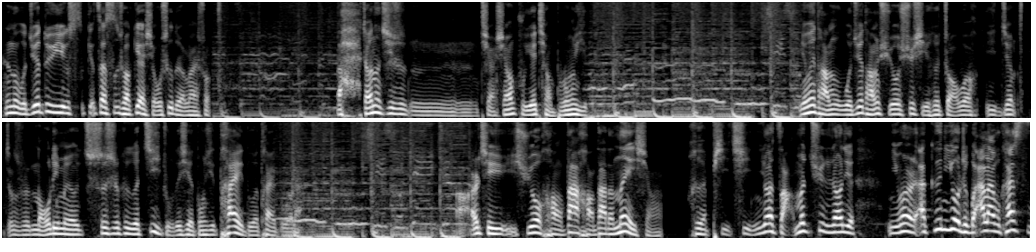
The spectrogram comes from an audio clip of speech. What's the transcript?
真的我觉得对于一个在市场干销售的人来说，哎，真的其实嗯，挺辛苦，也挺不容易的。因为他们，我觉得他们需要学习和掌握，已经就是脑里面要时时刻刻记住的一些东西太多太多了，啊，而且需要很大很大的耐心和脾气。你说咱们去的人家，你问哎哥你要这个俺来我开始，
